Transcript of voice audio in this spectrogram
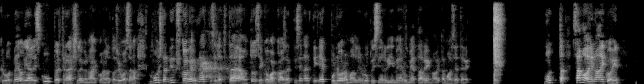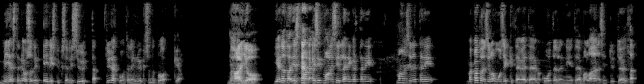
Crew, että meillä oli Alice Cooper Trash-levyn aikoina tosi hyvä sana. Muistan, yksi kaveri näytti sille, että tämä on tosi kova kasetti. Se näytti Eppu Normaalin rupisia riimejä rumia tarinoita. Mä olisin, että niin, mutta samoihin aikoihin mielestäni osoitin edistyksellisyyttä. Tytöt kuunteli Nyks on the Blockia. Ah, joo. Ja, tota, ja sitten mä, ja sit mä olin silleen, niin, että niin, mä olin silleen, että niin, mä katsoin silloin musiikki-TVtä ja mä kuuntelin niitä ja mä lainasin tytöiltä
